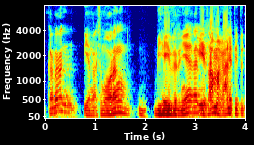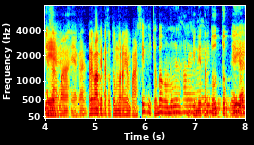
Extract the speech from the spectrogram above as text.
Karena kan ya nggak semua orang behaviornya kan Iya, sama kan? attitude-nya Iya. sama ya kan Karena kalau kita ketemu orang yang pasif, ya coba ngomongin hal yang Mungkin dia lain. tertutup, ya Iya, kan?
